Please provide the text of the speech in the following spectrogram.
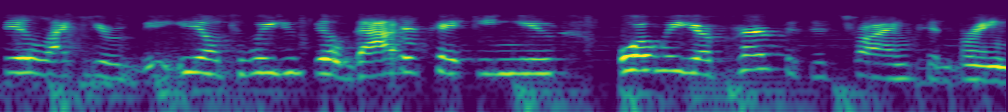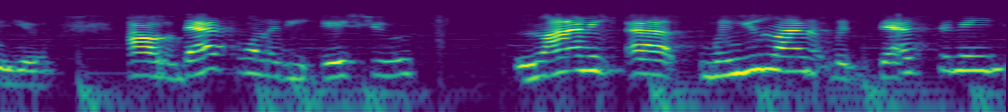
feel like you're, you know, to where you feel God is taking you or where your purpose is trying to bring you. Um, that's one of the issues. Lining up, when you line up with destiny,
